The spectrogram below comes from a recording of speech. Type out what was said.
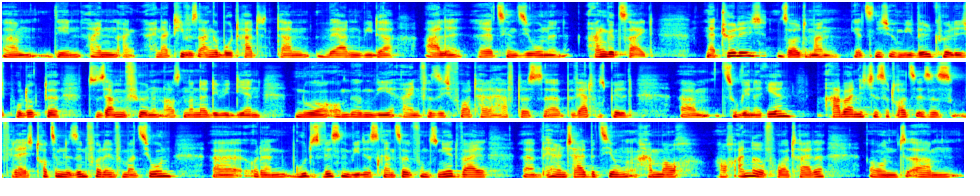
ähm, den ein, ein aktives Angebot hat, dann werden wieder alle Rezensionen angezeigt. Natürlich sollte man jetzt nicht irgendwie willkürlich Produkte zusammenführen und auseinanderdividieren, nur um irgendwie ein für sich vorteilhaftes äh, Bewertungsbild ähm, zu generieren. Aber nichtsdestotrotz ist es vielleicht trotzdem eine sinnvolle Information äh, oder ein gutes Wissen, wie das Ganze funktioniert, weil äh, Parent-Child-Beziehungen haben auch, auch andere Vorteile. Und ähm,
